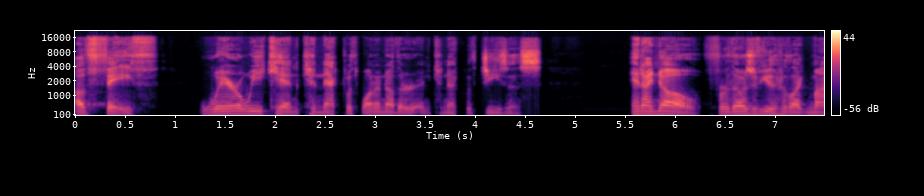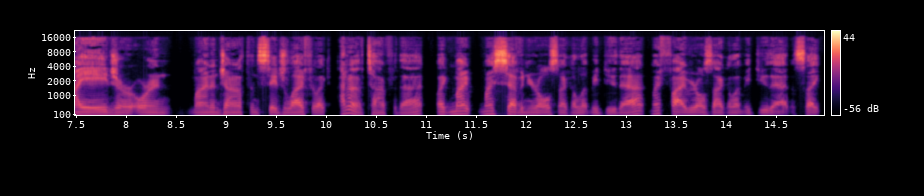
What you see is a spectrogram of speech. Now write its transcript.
of faith where we can connect with one another and connect with Jesus? And I know for those of you who are like my age or or in mine and Jonathan's stage of life, you're like, I don't have time for that. Like my my seven year old's not gonna let me do that. My five year old's not gonna let me do that. It's like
